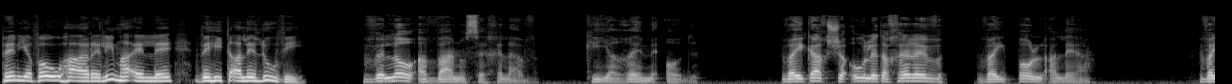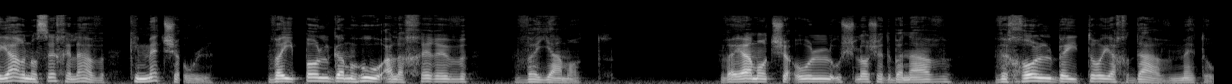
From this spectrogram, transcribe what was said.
פן יבואו הערלים האלה והתעללו בי. ולא אבה נושא כליו, כי ירא מאוד. ויקח שאול את החרב, ויפול עליה. וירא נושא כליו, כי מת שאול, ויפול גם הוא על החרב, וימות. וימות שאול ושלושת בניו, וכל ביתו יחדיו מתו.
